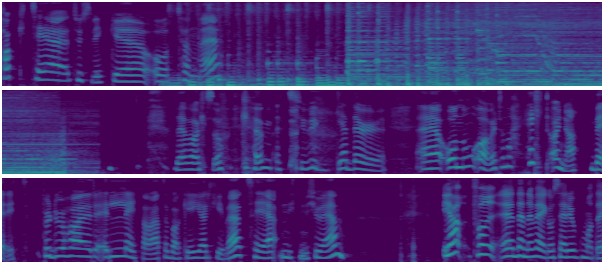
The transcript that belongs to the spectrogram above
Takk til Tusvik og Tønne. Det var altså Come Together. Eh, og nå over til noe helt annet, Berit. For du har leita deg tilbake i arkivet til 1921. Ja, for eh, denne uka er det jo på en måte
